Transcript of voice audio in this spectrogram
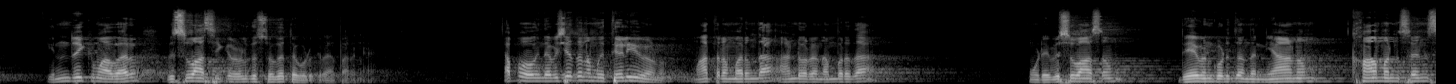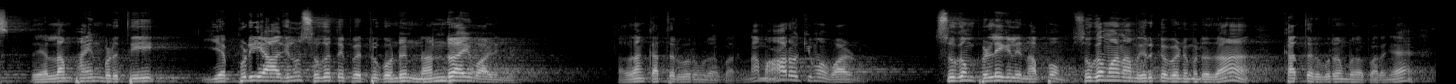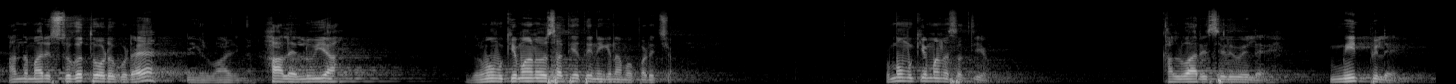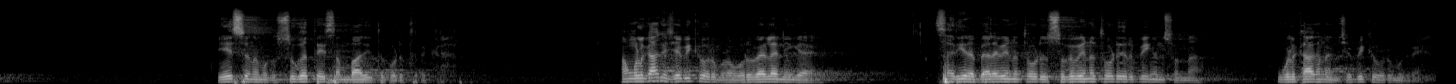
இன்றைக்கும் அவர் விசுவாசிக்கிறவர்களுக்கு சுகத்தை கொடுக்குறார் பாருங்க. அப்போது இந்த விஷயத்துல நமக்கு தெளிவு வேணும். மாத்திரம் மருந்தா ஆண்டவரை நம்புறதா? உங்களுடைய விசுவாசம் தேவன் கொடுத்த அந்த ஞானம் காமன் சென்ஸ் இதையெல்லாம் பயன்படுத்தி எப்படியாகிலும் சுகத்தை பெற்றுக்கொண்டு நன்றாய் வாழுங்கள். அதுதான் கத்தர் விரும்புகிறார் பாருங்கள் நாம் ஆரோக்கியமாக வாழணும். சுகம் பிள்ளைகளின் அப்பம் சுகமாக நாம் இருக்க வேண்டும் என்று தான் கத்தர் விரும்புகிற பாருங்க. அந்த மாதிரி சுகத்தோடு கூட நீங்கள் வாழுங்கள். ஹால லூயா இது ரொம்ப முக்கியமான ஒரு சத்தியத்தை இன்னைக்கு நம்ம படித்தோம் ரொம்ப முக்கியமான சத்தியம். கல்வாரி சிலுவையிலே மீட்பிலே இயேசு நமக்கு சுகத்தை சம்பாதித்து கொடுத்துருக்கிறார். அவங்களுக்காக ஜெபிக்க விரும்புகிறோம் ஒருவேளை நீங்கள் சரீர பலவீனத்தோடு சுகவீனத்தோடு இருப்பீங்கன்னு சொன்னால் உங்களுக்காக நான் ஜெபிக்க விரும்புகிறேன்.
